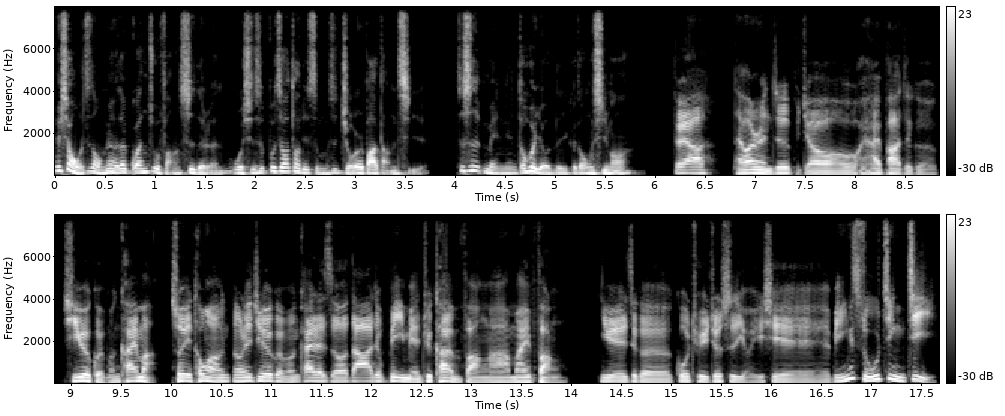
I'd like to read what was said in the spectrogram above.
为像我这种没有在关注房市的人，我其实不知道到底什么是九二八档期，这是每年都会有的一个东西吗？对啊。台湾人就是比较会害怕这个七月鬼门开嘛，所以通常农历七月鬼门开的时候，大家就避免去看房啊、买房，因为这个过去就是有一些民俗禁忌。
